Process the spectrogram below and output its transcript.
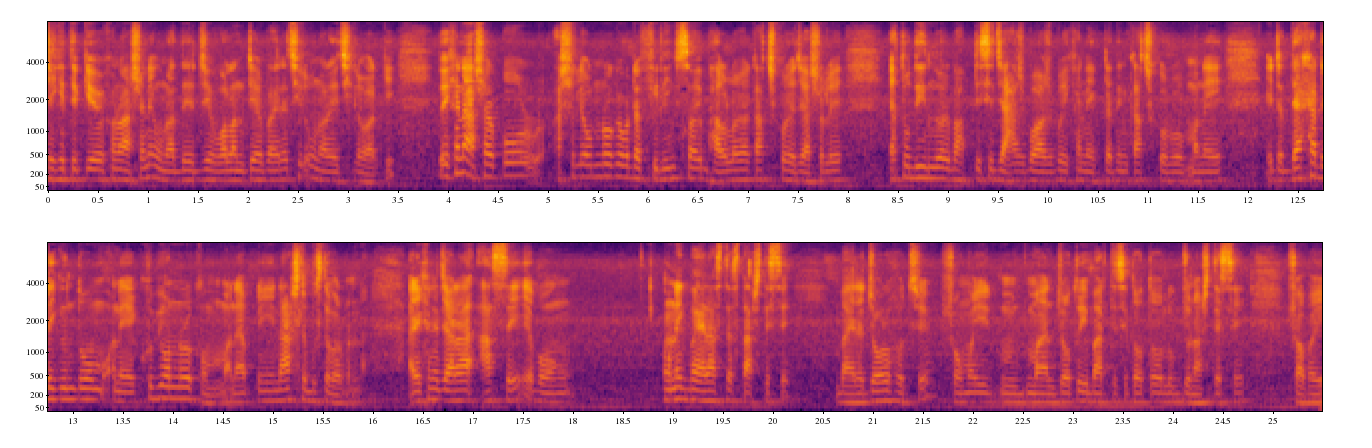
সেক্ষেত্রে কেউ এখনও আসেনি ওনাদের যে ভলান্টিয়ার বাইরে ছিল ওনারাই ছিল আর কি। তো এখানে আসার পর আসলে অন্যরকম একটা ফিলিংস হয়, ভালো লাগা কাজ করে যে আসলে এতদিন ধরে ভাবতেছি যে আসবো আসবো এখানে একটা দিন কাজ করব মানে এটা দেখাটাই কিন্তু মানে খুবই অন্যরকম মানে আপনি না আসলে বুঝতে পারবেন না আর এখানে যারা আছে এবং অনেক ভাইয়েরা আস্তে আস্তে আসতেছে বাইরে জ্বর হচ্ছে সময় উম, মানে যতই বাড়তেছে তত লোকজন আসতেছে সবাই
